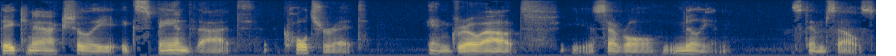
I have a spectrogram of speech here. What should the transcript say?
they can actually expand that, culture it and grow out several million stem cells.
